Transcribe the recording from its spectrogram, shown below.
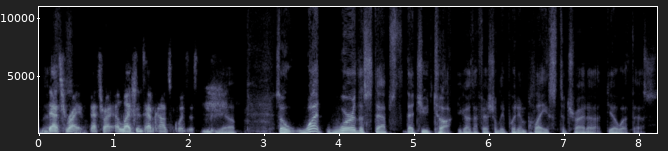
that's, that's right. That's right. Elections have consequences. Yep. So what were the steps that you took? You guys officially put in place to try to deal with this.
